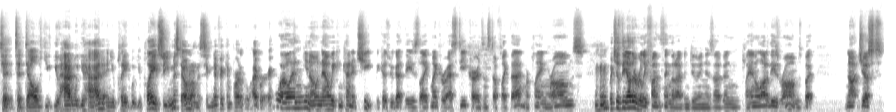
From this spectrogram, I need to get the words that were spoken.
to to delve. You you had what you had and you played what you played so you missed out on a significant part of the library. Well, and you know, now we can kind of cheat because we've got these like micro SD cards and stuff like that, and we're playing ROMs, Mhm. which is the other really fun thing that I've been doing is I've been playing a lot of these ROMs, but not just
